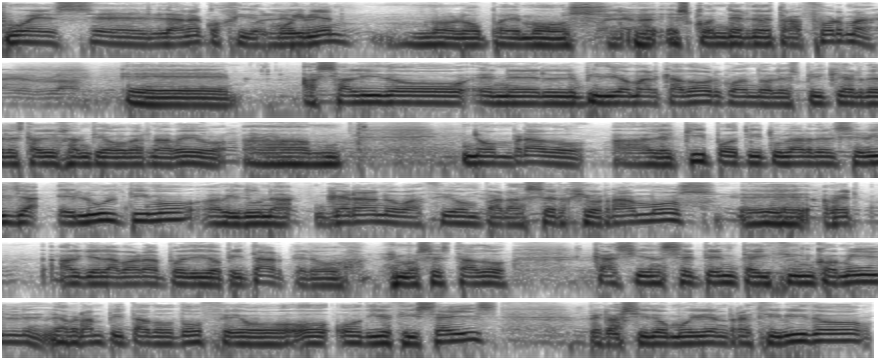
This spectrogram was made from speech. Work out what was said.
Pues eh, la han acogido muy bien, no lo podemos eh, esconder de otra forma. Eh, ha salido en el videomarcador cuando el speaker del Estadio Santiago Bernabéu ha nombrado al equipo titular del Sevilla el último. Ha habido una gran ovación para Sergio Ramos. Eh, a ver, alguien la habrá podido pitar, pero hemos estado casi en 75.000, le habrán pitado 12 o, 16, pero ha sido muy bien recibido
